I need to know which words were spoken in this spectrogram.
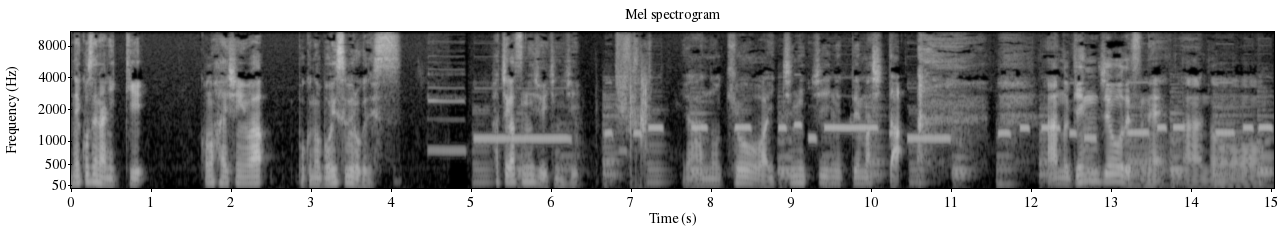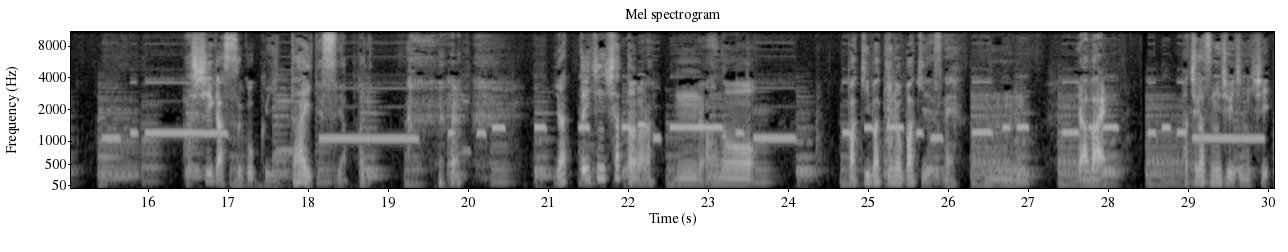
猫背な日記。この配信は僕のボイスブログです。8月21日。いやあの今日は一日寝てました。あの現状ですね。あのー足がすごく痛いですやっぱり。やっと一日経ったのかな？うんあのーバキバキのバキですね。うんやばい。8月21日。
